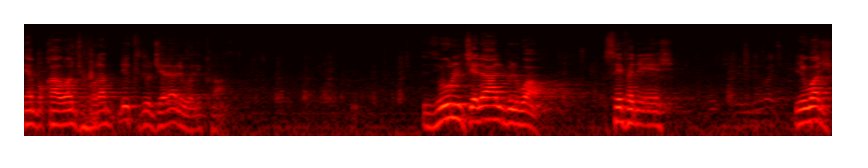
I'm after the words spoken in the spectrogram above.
يبقى وجه ربك ذو الجلال والإكرام. ذو الجلال بالواو. صفة لإيش؟ لوجه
